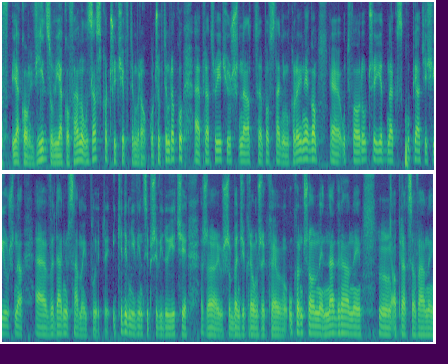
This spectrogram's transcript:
w- jako widzów, jako fanów zaskoczycie w tym roku? Czy w tym roku e, pracujecie już nad powstaniem kolejnego e, utworu, czy jednak skupiacie się już na e, wydaniu samej płyty? I kiedy mniej więcej przewidujecie, że już będzie krążek e, ukończony, nagrany, mm, opracowany?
